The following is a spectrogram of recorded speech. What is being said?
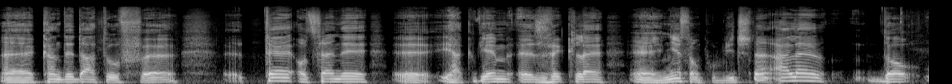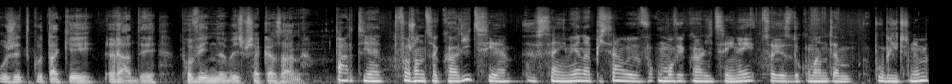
e, kandydatów. E, te oceny, jak wiem, zwykle nie są publiczne, ale do użytku takiej rady powinny być przekazane partie tworzące koalicję w Sejmie napisały w umowie koalicyjnej, co jest dokumentem publicznym,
